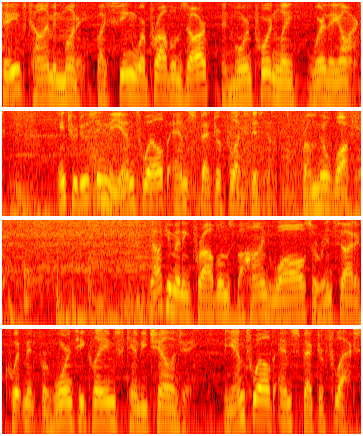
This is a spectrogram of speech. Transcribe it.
Save time and money by seeing where problems are and more importantly, where they aren't. Introducing the M12 M Spector Flex system from Milwaukee. Documenting problems behind walls or inside equipment for warranty claims can be challenging. The M12 M Spector Flex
